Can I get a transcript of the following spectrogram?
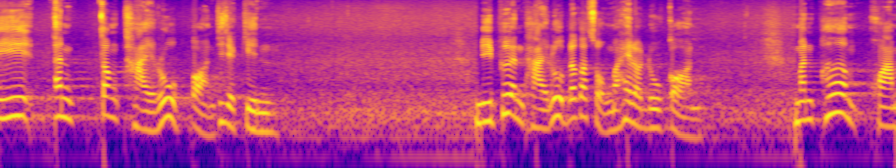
นี้ท่านต้องถ่ายรูปก่อนที่จะกิน มีเพื่อนถ่ายรูปแล้วก็ส่งมาให้เราดูก่อน มันเพิ่มความ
